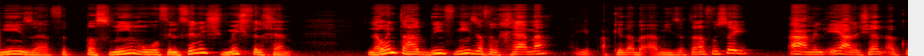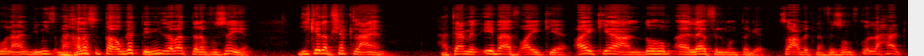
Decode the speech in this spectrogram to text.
ميزة في التصميم وفي الفينش مش في الخامة. لو أنت هتضيف ميزة في الخامة يبقى كده بقى ميزة تنافسية. أعمل إيه علشان أكون عندي ميزة؟ ما خلاص أنت أوجدت الميزة بقى التنافسية. دي كده بشكل عام. هتعمل إيه بقى في آيكيا؟ آيكيا عندهم آلاف المنتجات. صعب تنافسهم في كل حاجة.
